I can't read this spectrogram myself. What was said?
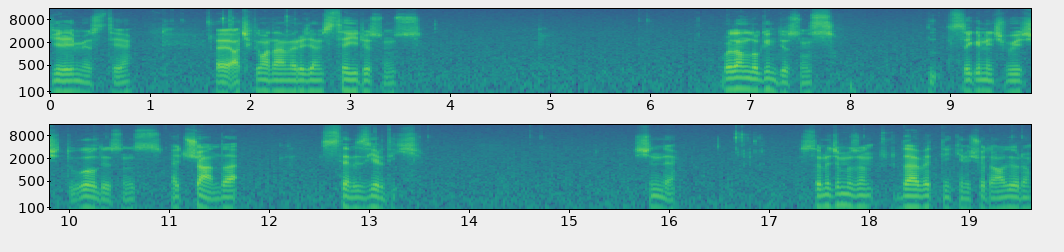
Giremiyor siteye. Ee, açıklamadan vereceğim siteye giriyorsunuz. Buradan login diyorsunuz. Signature with Dual diyorsunuz. Evet şu anda sitemize girdik. Şimdi Sunucumuzun davet linkini şuradan alıyorum.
